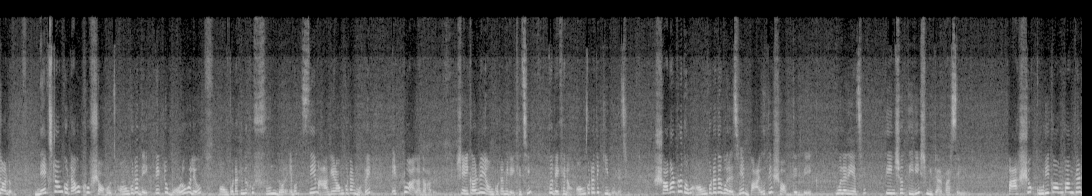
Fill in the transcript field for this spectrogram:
চলো নেক্সট অঙ্কটাও খুব সহজ। অঙ্কটা দেখতে একটু বড় হলেও অঙ্কটা কিন্তু খুব সুন্দর এবং সেম আগের অঙ্কটার মতোই একটু আলাদা হবে। সেই কারণে এই অঙ্কটা আমি রেখেছি। তো দেখে নাও, অঙ্কটাতে কি বলেছি? সবার প্রথম অঙ্কটাতে বলেছে বায়ুতে শব্দের বেগ বলে দিয়েছে, তিনশো মিটার পার সেকেন্ড। পাঁচশো কুড়ি কম্পাঙ্কের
